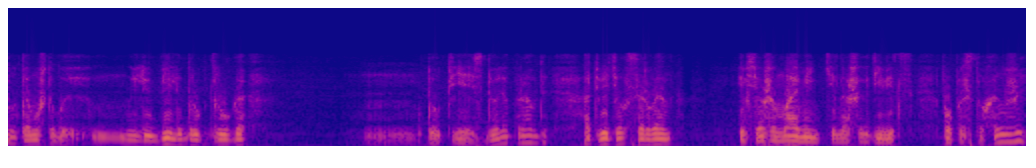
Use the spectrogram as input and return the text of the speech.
ну, тому, чтобы мы любили друг друга. Тут есть доля правды, ответил Сервен. И все же маменьки наших девиц попросту ханжи.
